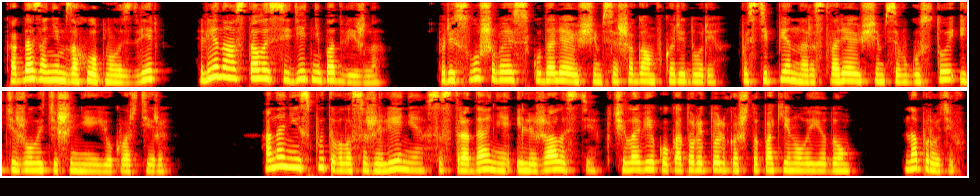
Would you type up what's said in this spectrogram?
Когда за ним захлопнулась дверь, Лена осталась сидеть неподвижно, прислушиваясь к удаляющимся шагам в коридоре, постепенно растворяющимся в густой и тяжелой тишине ее квартиры. Она не испытывала сожаления, сострадания или жалости к человеку, который только что покинул ее дом. Напротив,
